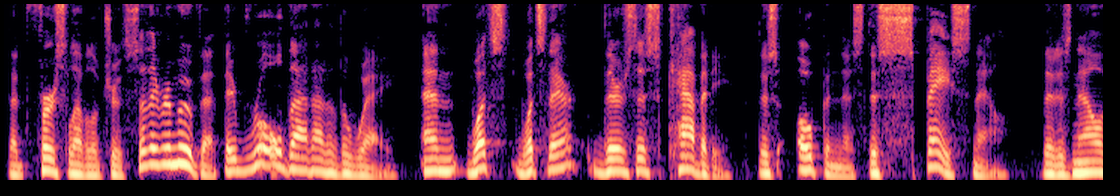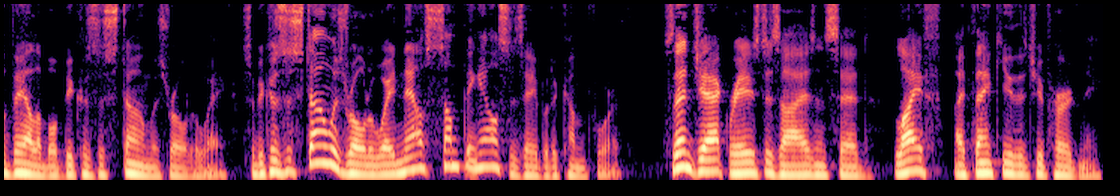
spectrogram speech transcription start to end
that first level of truth. So they removed that. They rolled that out of the way. And what's, what's there? There's this cavity, this openness, this space now that is now available because the stone was rolled away. So because the stone was rolled away, now something else is able to come forth. So then Jack raised his eyes and said, Life, I thank you that you've heard me.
